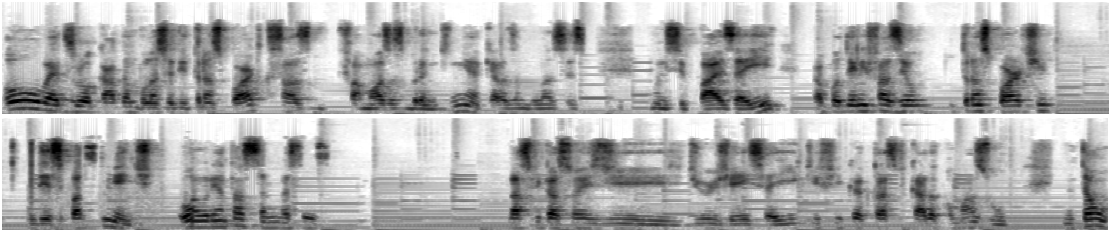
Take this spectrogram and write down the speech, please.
ou é deslocado a ambulância de transporte, que são as famosas branquinhas, aquelas ambulâncias municipais aí, para poderem fazer o, transporte desse paciente, ou a orientação, essas classificações de, de urgência aí que fica classificada como azul. Então,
